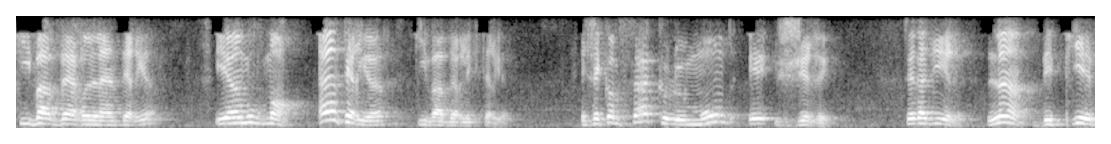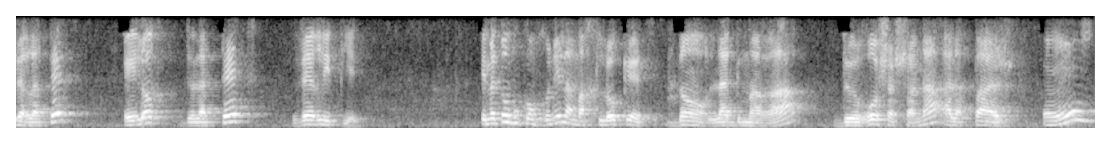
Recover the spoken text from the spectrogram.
qui va vers l'intérieur et un mouvement intérieur qui va vers l'extérieur. Et c'est comme ça que le monde est géré. C'est-à-dire l'un des pieds vers la tête et l'autre de la tête vers les pieds. Et maintenant vous comprenez la marloquette dans l'Agmara de Rosh Hashanah à la page 11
